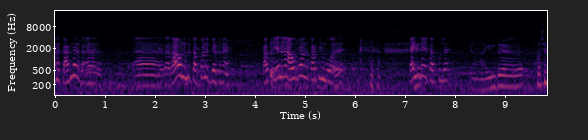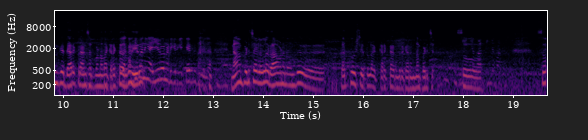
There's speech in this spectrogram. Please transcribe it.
ஆனால் கர்ணன் ராவணன் வந்து தப்பான பேர் தானே. கற்பு ஏன்னா அவர் தான் கடத்தின்னு போவார். டைட்டிலே தப்பு இல்லை. இந்த கொஷனுக்கு டேரக்டர் ஆன்சர் பண்ணால் தான் கரெக்டாக இருக்கும். நீங்கள் ஹீரோ நடிக்கிறீங்க கேட்டிருக்கீங்களா நான் படித்த அளவில் ராவணன் வந்து கற்பு விஷயத்தில் கரெக்டாக இருந்திருக்காருன்னு தான் படித்தேன் so so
